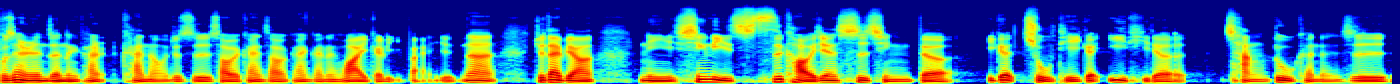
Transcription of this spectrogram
不是很认真的看看哦，就是稍微看稍微看，可能花一个礼拜，那就代表你心里思考一件事情的一个主题、一个议题的长度，可能是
